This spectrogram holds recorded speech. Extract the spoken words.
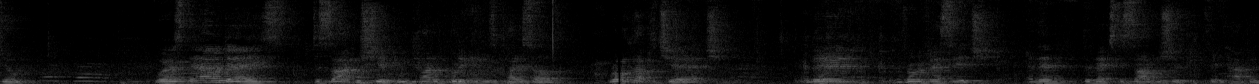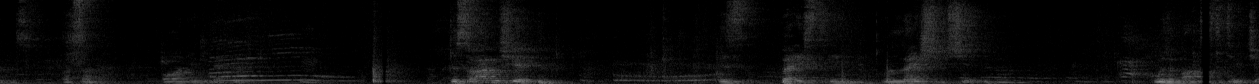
doing. Whereas nowadays, discipleship, we kind of put it in this place of rock up to church, learn from a message, and then the next discipleship thing happens on Sunday or on your connect. Discipleship is based in relationship with a master teacher,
